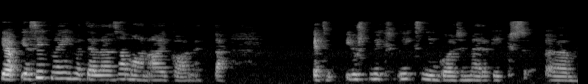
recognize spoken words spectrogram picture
Ja, ja sitten me ihmetellään samaan aikaan, että, että just miksi, miksi niin kuin esimerkiksi ä,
